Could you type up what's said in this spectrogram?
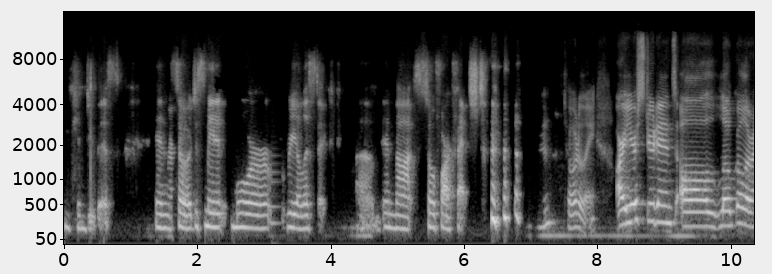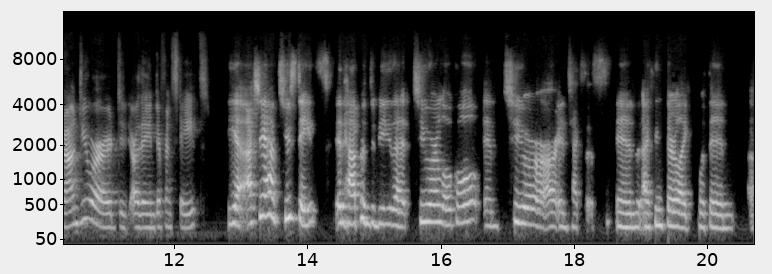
you can do this and right. so it just made it more realistic um, and not so far-fetched mm-hmm. totally are your students all local around you or did, are they in different states yeah actually i have two states it happened to be that two are local and two are, in texas and i think they're like within uh,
